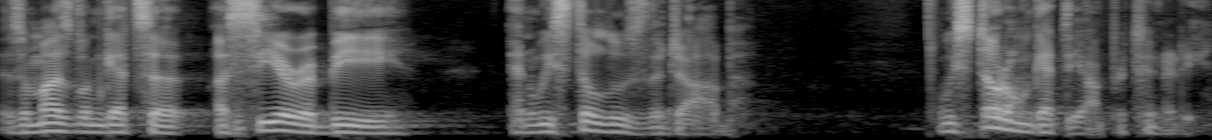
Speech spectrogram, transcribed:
as a Muslim, gets a, a C or a B, and we still lose the job. We still don't get the opportunity.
